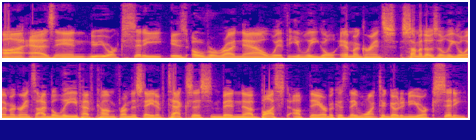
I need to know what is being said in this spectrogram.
uh, as in New York City is overrun now with illegal immigrants. Some of those illegal immigrants, I believe, have come from the state of Texas and been uh, bussed up there because they want to go to New York City.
